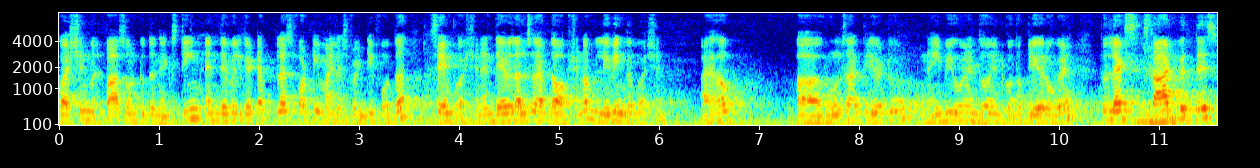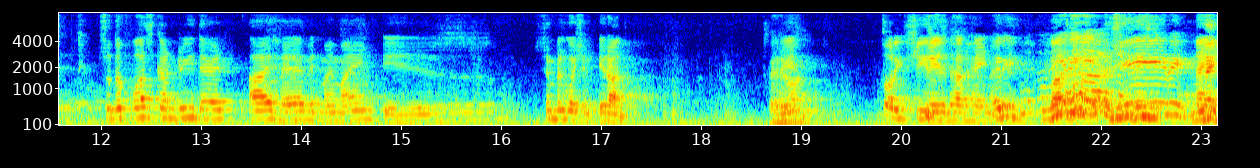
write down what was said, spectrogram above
question will pass on to the next team and they will get a plus 40 minus 20 for the same question and they will also have the option of leaving the question I hope rules are clear टू नहीं भी हुए हैं तो इनको तो क्लियर हो गए। तो let's start with this so the first country that I have in my mind is simple question Iran Iran. Sorry, she raised her hand. अरे नहीं नहीं नहीं नहीं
